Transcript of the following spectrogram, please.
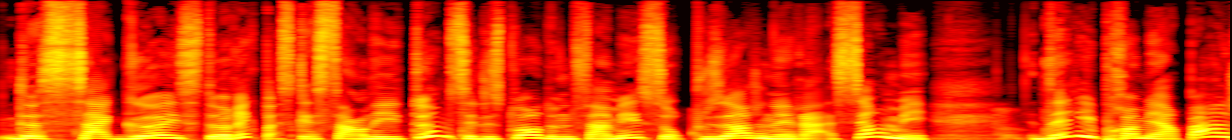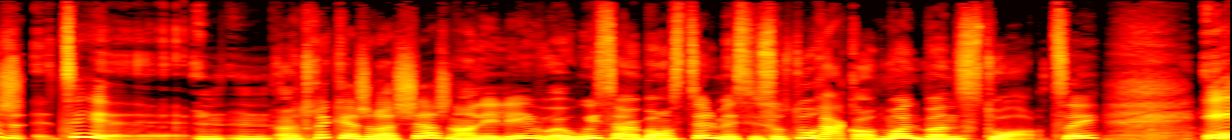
de saga historique parce que c'en est une, c'est l'histoire d'une famille sur plusieurs générations, mais dès les premières pages, tu sais, un, truc que je recherche dans les livres, oui, c'est un bon style, mais c'est surtout raconte-moi une bonne histoire, tu sais. Et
